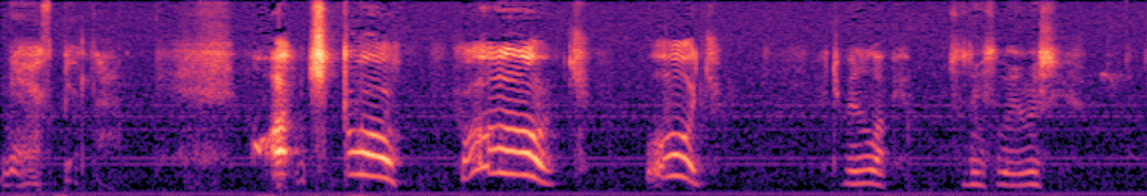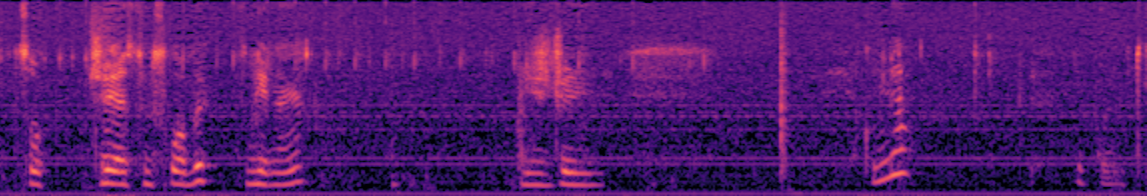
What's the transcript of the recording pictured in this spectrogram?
Nie spierdalaj. Chodź tu! Chodź! Chodź! Ja ciebie złapię. Co ty sobie myślisz? Co? Czy ja jestem słaby? Z biegania? Jeszcze... Jak miał? Nie pamiętam.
